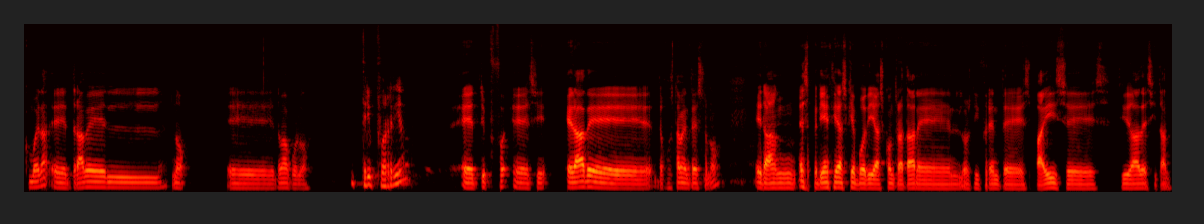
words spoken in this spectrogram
cómo era? Eh, Travel. No. Eh, no me acuerdo. ¿Trip for Real? Eh, trip for, sí era de, justamente eso, ¿no? Eran experiencias que podías contratar en los diferentes países, ciudades y tal.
